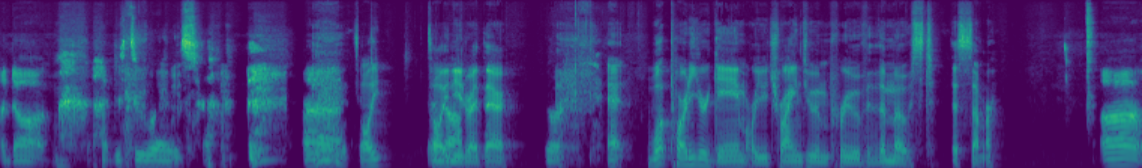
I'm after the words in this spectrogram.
A dog. Just two words. uh, that's all. You, that's all you need right there. Sure. At what part of your game are you trying to improve the most this summer? Uh,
